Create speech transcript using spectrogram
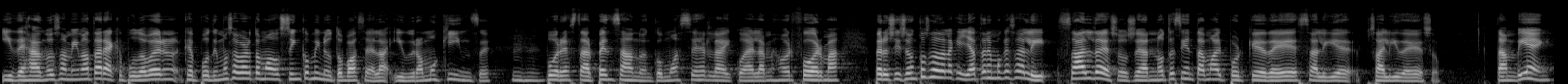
y dejando esa misma tarea que pudo haber, que pudimos haber tomado cinco minutos para hacerla y duramos 15 por estar pensando en cómo hacerla y cuál es la mejor forma. Pero si son cosas de las que ya tenemos que salir, sal de eso. O sea, no te sientas mal porque de salir, salir de eso. También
